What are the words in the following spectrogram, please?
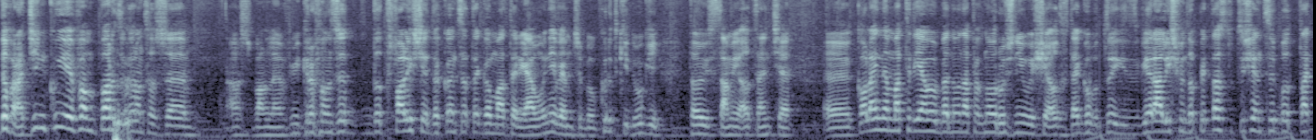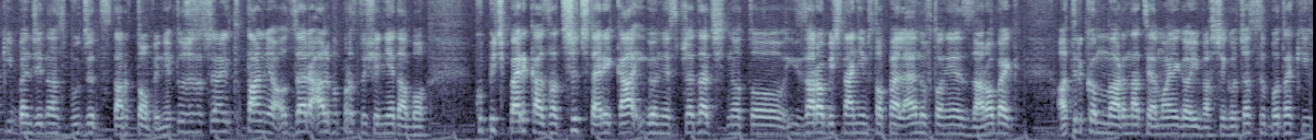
Dobra, dziękuję wam bardzo gorąco, że aż walnąłem w mikrofon, że dotrwaliście do końca tego materiału. Nie wiem, czy był krótki, długi, to już sami ocencie. E, Kolejne materiały będą na pewno różniły się od tego, bo tutaj zbieraliśmy do 15 tysięcy, bo taki będzie nasz budżet startowy. Niektórzy zaczynali totalnie od zera, ale po prostu się nie da, bo kupić perka za 3-4k i go nie sprzedać, no to i zarobić na nim 100 PLN-ów to nie jest zarobek, a tylko marnacja mojego i waszego czasu, bo takich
